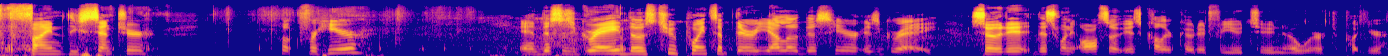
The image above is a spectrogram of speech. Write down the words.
find the center hook for here. And this is gray. Those two points up there are yellow. This here is gray. So this one also is color coded for you to know where to put your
